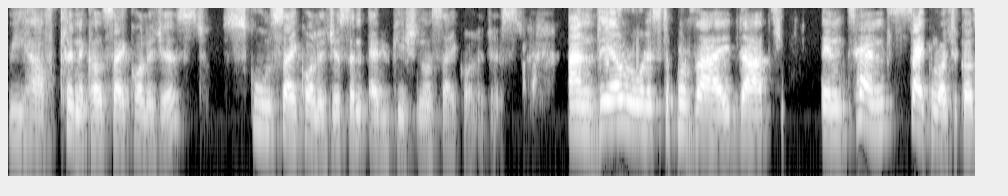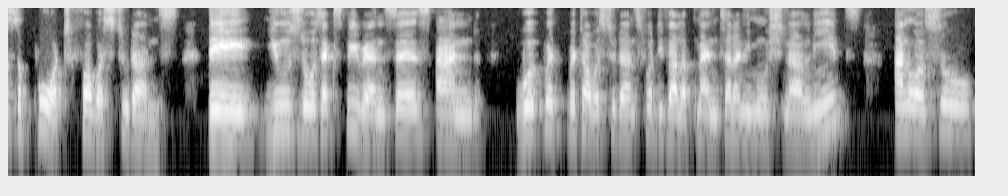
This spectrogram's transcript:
We have clinical psychologists, school psychologists, and educational psychologists. And their role is to provide that intense psychological support for our students. They use those experiences and work with, with our students for developmental and emotional needs, and also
